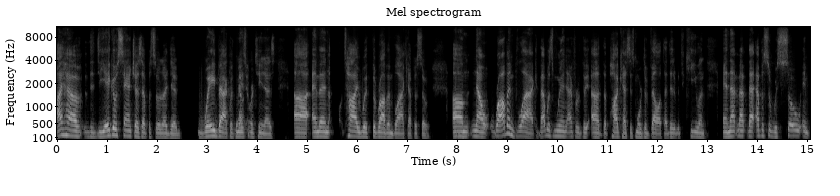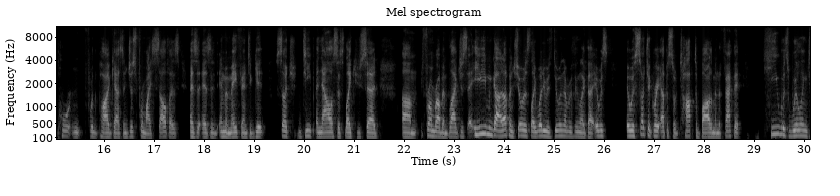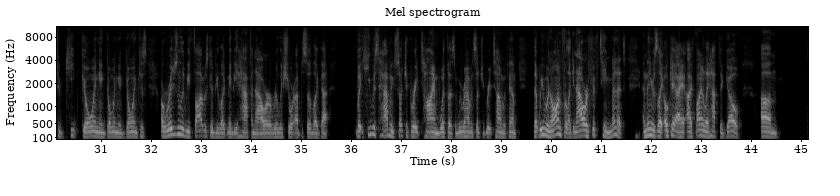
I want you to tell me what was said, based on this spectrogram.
I have the Diego Sanchez episode I did way back with Yeah. Mace Martinez, uh, and then tied with the Robin Black episode. Um, now Robin Black, that was whenever the uh, the podcast is more developed. I did it with Keelan, and that that episode was so important for the podcast and just for myself as as as an MMA fan to get such deep analysis, like you said, um, from Robin Black. Just he even got up and showed us like what he was doing, and everything like that. It was it was such a great episode, top to bottom, and the fact that he was willing to keep going and going and going because originally we thought it was going to be like maybe half an hour, a really short episode like that. But he was having such a great time with us, and we were having such a great time with him that we went on for like an hour, 15 minutes. And then he was like, okay, I, I finally have to go. Um,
